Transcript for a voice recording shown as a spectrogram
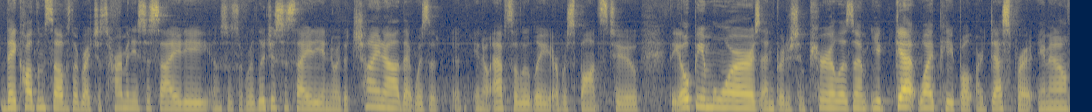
They called themselves the Righteous Harmony Society. This was a religious society in northern China that was, a, you know, absolutely a response to the Opium Wars and British imperialism. You get why people are desperate, you know.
